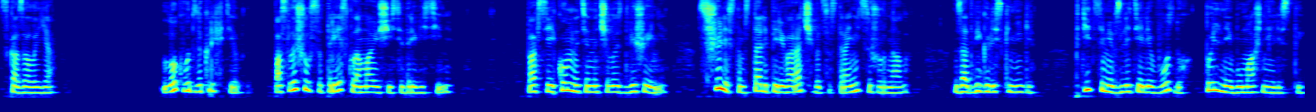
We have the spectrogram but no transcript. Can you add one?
сказала я. Локвуд закряхтел. Послышался треск ломающейся древесины. По всей комнате началось движение. С шелестом стали переворачиваться страницы журналов. Задвигались книги. Птицами взлетели в воздух пыльные бумажные листы.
